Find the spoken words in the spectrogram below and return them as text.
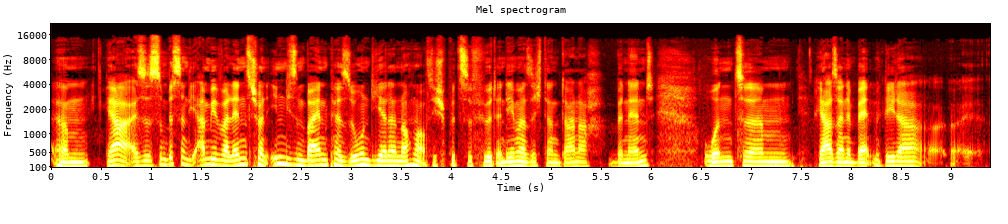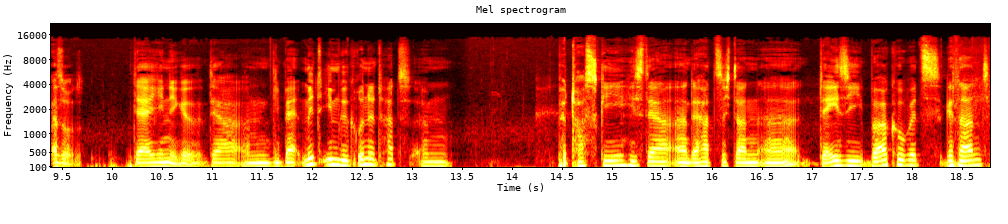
ähm, ja, also es ist so ein bisschen die Ambivalenz schon in diesen beiden Personen, die er dann nochmal auf die Spitze führt, indem er sich dann danach benennt. Und ähm, ja, seine Bandmitglieder, äh, also derjenige, der ähm, die Band mit ihm gegründet hat, ähm, Petosky hieß der, äh, der hat sich dann äh, Daisy Berkowitz genannt,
